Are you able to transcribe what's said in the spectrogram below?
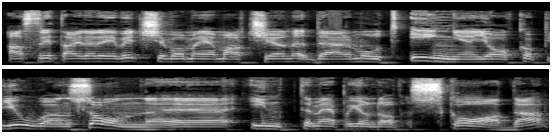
Astrid Ajdarevic var med i matchen. Däremot ingen Jakob Johansson. Eh, inte med på grund av skada.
